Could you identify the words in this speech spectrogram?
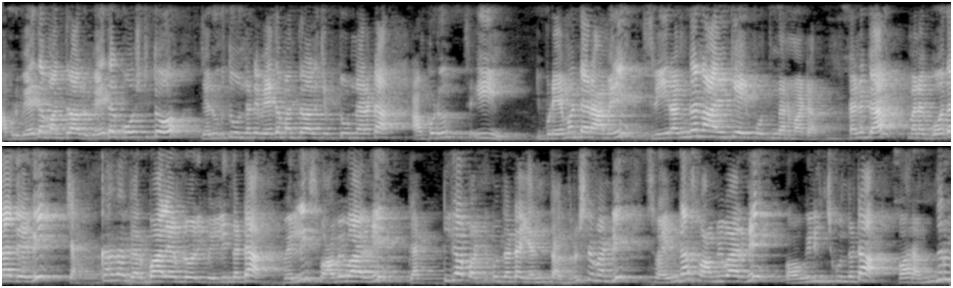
అప్పుడు వేద మంత్రాలు వేద గోష్ఠితో జరుగుతూ ఉందంటే వేద మంత్రాలు చెప్తూ ఉన్నారు. ఉన్నారట అప్పుడు ఈ ఇప్పుడు ఏమంటారు ఆమె శ్రీరంగ నాయకి అయిపోతుందన్నమాట. కనుక మన గోదాదేవి చక్కగా గర్భాలయంలోనికి వెళ్ళిందట. వెళ్ళి స్వామివారిని గట్టిగా పట్టుకుందట. ఎంత అదృష్టం అండి. స్వయంగా స్వామివారిని కౌగిలించుకుందట. వారందరూ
